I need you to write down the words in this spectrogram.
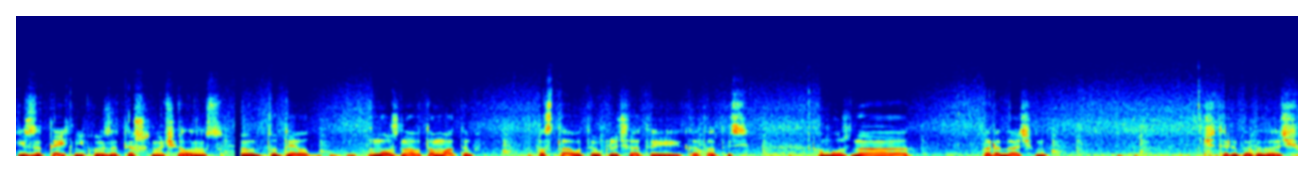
і за техніку, і за те, що навчали нас. Ну, Тут можна автомати поставити, включати і кататись, а можна передачами. Чотири передачі.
